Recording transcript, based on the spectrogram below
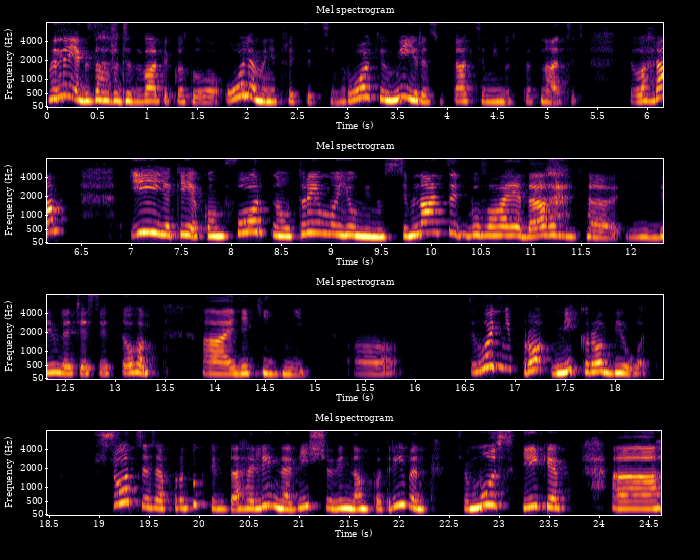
Мене, як завжди, звати Козлова Оля, мені 37 років, мій результат це мінус 15 кг, і який я комфортно утримую, мінус 17 буває, да? і дивлячись від того, які дні. Сьогодні про мікробіот. Що це за продукт і взагалі навіщо він нам потрібен? Чому скільки а,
